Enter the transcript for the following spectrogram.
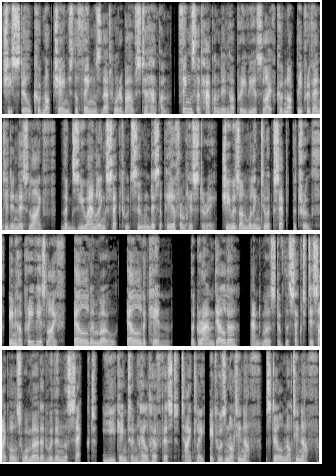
She still could not change the things that were about to happen. Things that happened in her previous life could not be prevented in this life. The Xuanling sect would soon disappear from history. She was unwilling to accept the truth. In her previous life, Elder Mo, Elder Qin, the Grand Elder, and most of the sect disciples were murdered within the sect. Yi Qingtang held her fist tightly. It was not enough. Still not enough.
